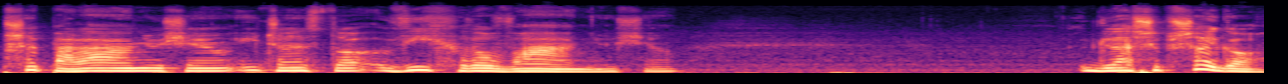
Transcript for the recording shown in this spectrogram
przepalaniu się i często wichrowaniu się. Dla szybszego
